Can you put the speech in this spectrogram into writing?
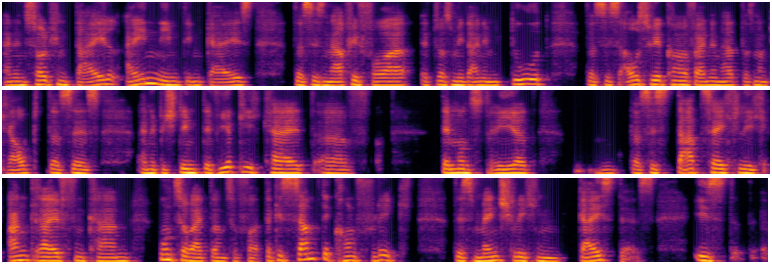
einen solchen Teil einnimmt im Geist, dass es nach wie vor etwas mit einem tut, dass es Auswirkungen auf einen hat, dass man glaubt, dass es eine bestimmte Wirklichkeit äh, demonstriert, dass es tatsächlich angreifen kann und so weiter und so fort. Der gesamte Konflikt des menschlichen Geistes ist, äh,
